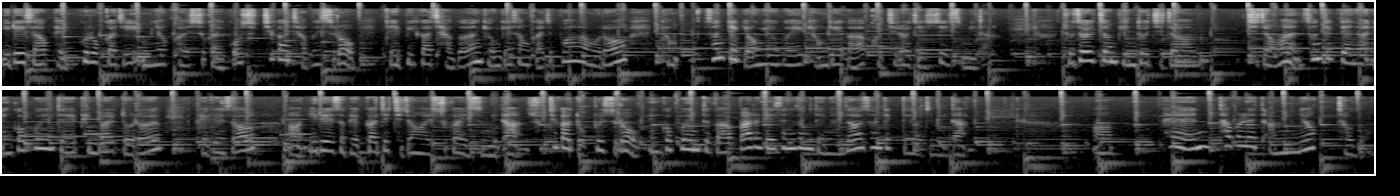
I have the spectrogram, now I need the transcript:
1에서 100%까지 입력할 수가 있고 수치가 작을수록 대비가 작은 경계선까지 포함하므로 경- 선택 영역의 경계가 거칠어질 수 있습니다. 조절점 빈도 지점 지정은 선택되는 앵커 포인트의 빈발도를 100에서 1에서 100까지 지정할 수가 있습니다. 수치가 높을수록 앵커 포인트가 빠르게 생성되면서 선택되어집니다. 타블렛 압력 적용.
